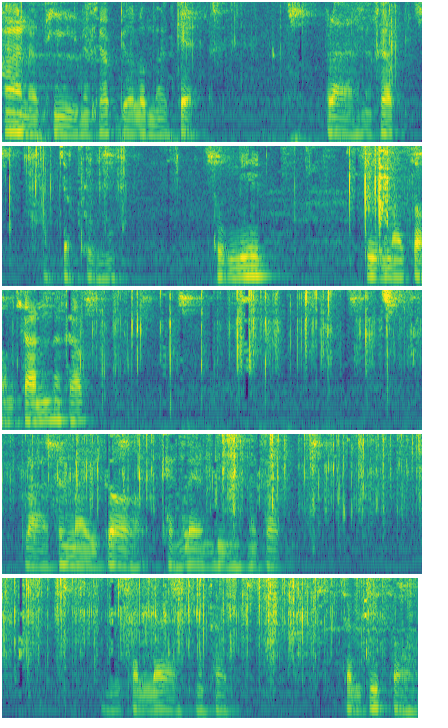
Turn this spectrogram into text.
15 นาทีนะครับ เดี๋ยวเรามาแกะปลานะครับออกจากถุง ถุงนี้ซีนมาสองชั้นนะครับ ปลาข้างในก็แข็งแรงดีนะครับนี่ชั้นแรกนะครับ ชั้นที่สอง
